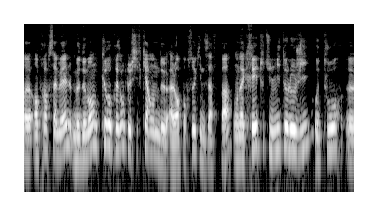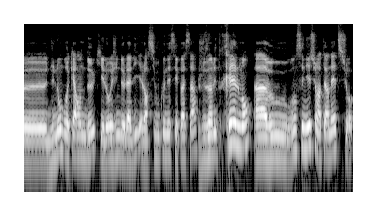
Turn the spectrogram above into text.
euh, Empereur Samuel me demande que représente le chiffre 42. Alors pour ceux qui ne savent pas, on a créé toute une mythologie autour euh, du nombre 42 qui est l'origine de la vie. Alors si vous connaissez pas ça, je vous invite réellement à vous renseigner sur internet sur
